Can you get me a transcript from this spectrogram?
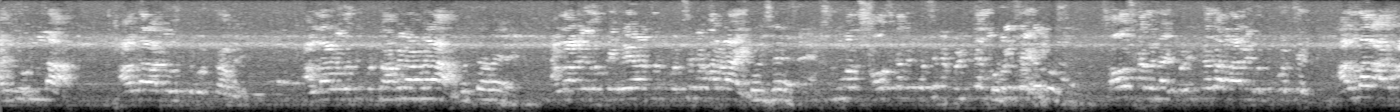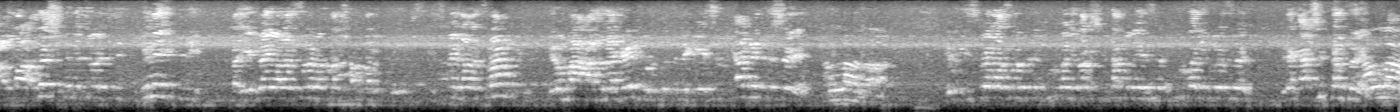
আজকে উল্লাহ আল্লাহর আনুগত্য করতে হবে। আনুগত্য করতে হবে না হবে করতে হবে। আল্লাহর আনুগত্য এবারে অর্জন করছে না করা নাই করছে। শুধুমাত্র সহজ কাজে করছে না কঠিন কাজে করছে। সহজ কাজে নয় কঠিন কাজে আল্লাহ আনুগত্য করছেন। আল্লাহ আল্লাহ আদেশ মেনে চলে মেনেই তিনি তাই ইব্রাহিম আলাইহিস সালাম তার সন্তান ইসমাইল আলাইহিস সালাম এবং মা হাজরাকে মরুভূমিতে রেখে এসেছেন কার নির্দেশে? আল্লাহ। এবং ইসমাইল আলাইহিস সালাম তিনি কুরবানি করার সিদ্ধান্ত কুরবানি করেছিলেন। এটা কার সিদ্ধান্ত? আল্লাহ।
